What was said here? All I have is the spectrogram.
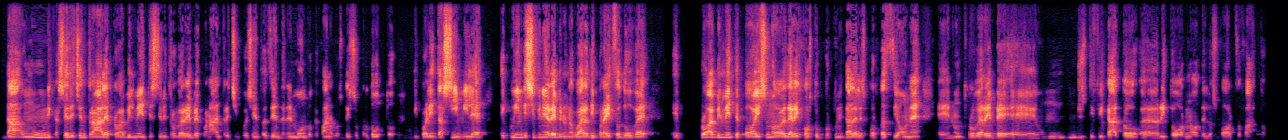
da un'unica sede centrale, probabilmente si ritroverebbe con altre 500 aziende nel mondo che fanno lo stesso prodotto di qualità simile e quindi si finirebbe in una guerra di prezzo dove probabilmente poi se uno va a vedere il costo opportunità dell'esportazione eh, non troverebbe eh, un, un, giustificato eh, ritorno dello sforzo fatto.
